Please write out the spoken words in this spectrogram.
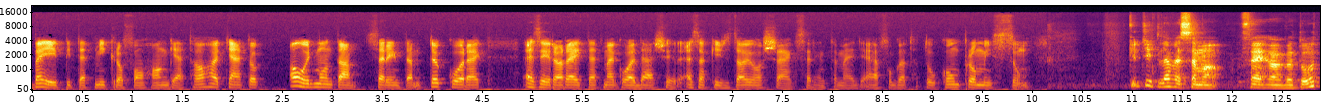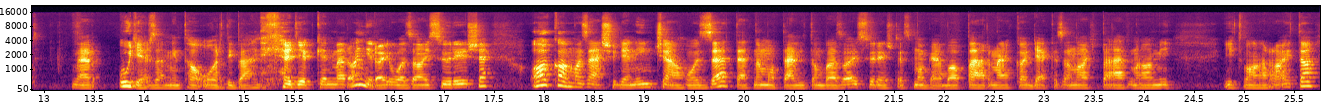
beépített mikrofon hangját hallhatjátok, ahogy mondtam, szerintem tök korrekt, ezért a rejtett megoldásért ez a kis zajosság szerintem egy elfogadható kompromisszum. Kicsit leveszem a fejhallgatót, mert úgy érzem, mintha ordibálnék egyébként, mert annyira jó az ajszűrése. Alkalmazás ugye nincsen hozzá, tehát nem ott állítom be az ajszűrést, ezt magába a párnák adják, ez a nagy párna, ami itt van rajta.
